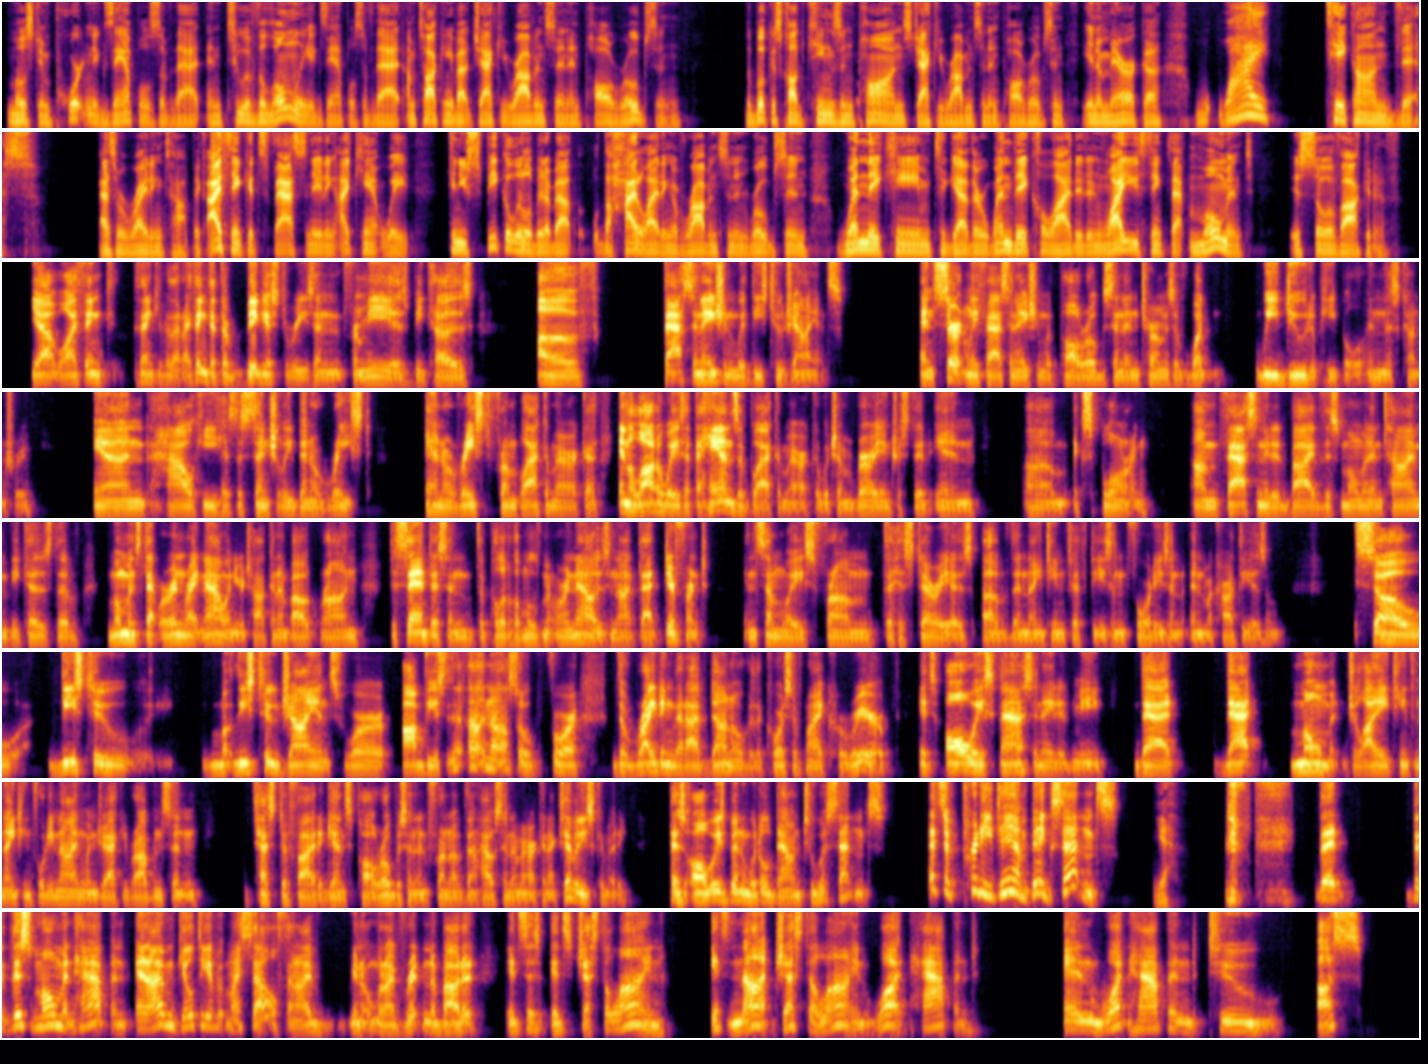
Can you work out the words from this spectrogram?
most important examples of that, and two of the lonely examples of that. I'm talking about Jackie Robinson and Paul Robeson. The book is called Kings and Pawns Jackie Robinson and Paul Robeson in America. Why take on this as a writing topic? I think it's fascinating. I can't wait. Can you speak a little bit about the highlighting of Robinson and Robeson when they came together, when they collided, and why you think that moment is so evocative? Yeah, well, I think, thank you for that. I think that the biggest reason for me is because of fascination with these two giants, and certainly fascination with Paul Robeson in terms of what we do to people in this country and how he has essentially been erased and erased from Black America in a lot of ways at the hands of Black America, which I'm very interested in um, exploring. I'm fascinated by this moment in time because the moments that we're in right now, and you're talking about Ron DeSantis and the political movement we're in now, is not that different in some ways from the hysterias of the 1950s and 40s and, and McCarthyism. So these two these two giants were obvious uh, and also for the writing that I've done over the course of my career it's always fascinated me that that moment July 18th 1949 when Jackie Robinson testified against Paul Robeson in front of the House Un-American Activities Committee has always been whittled down to a sentence that's a pretty damn big sentence. Yeah. That that this moment happened and i'm guilty of it myself and i've you know when i've written about it it's a, it's just a line. It's not just a line. What happened? And what happened to us?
